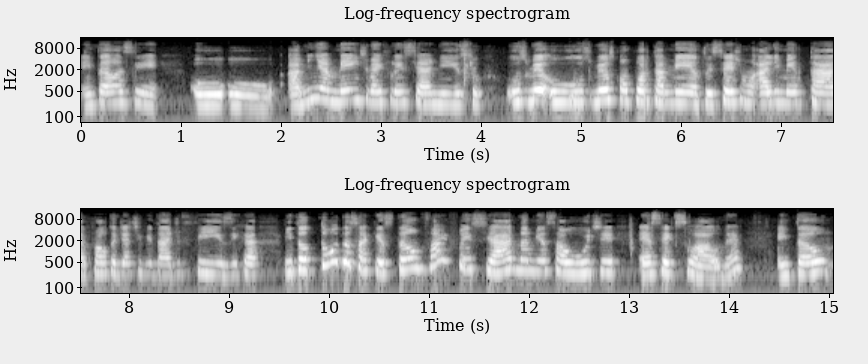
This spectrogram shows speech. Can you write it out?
Então, assim, o, o, a minha mente vai influenciar nisso, os, me, os meus comportamentos, sejam alimentar, falta de atividade física. Então, toda essa questão vai influenciar na minha saúde é, sexual, né? Então,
